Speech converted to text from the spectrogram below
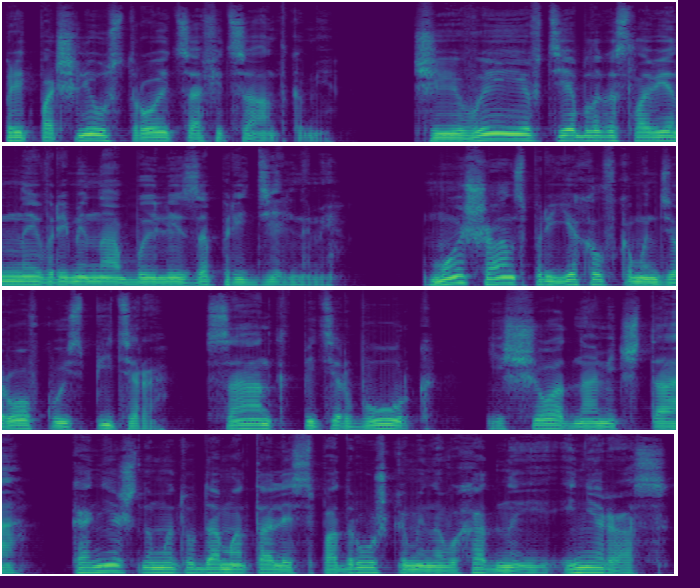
предпочли устроиться официантками. Чаевые в те благословенные времена были запредельными. Мой шанс приехал в командировку из Питера. Санкт-Петербург. Еще одна мечта. Конечно, мы туда мотались с подружками на выходные, и не раз.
